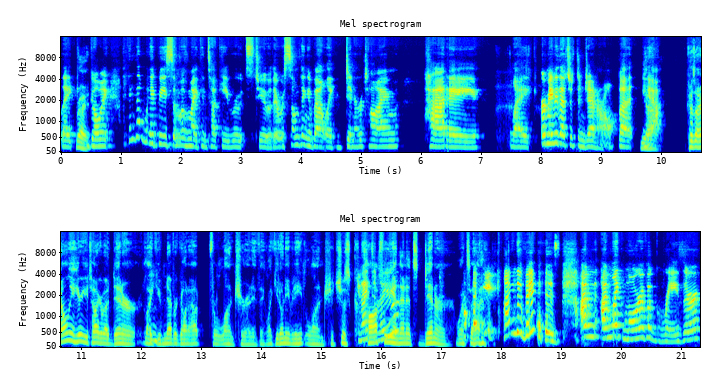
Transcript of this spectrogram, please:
like Right. going i think that might be some of my kentucky roots too there was something about like dinner time had a like or maybe that's just in general but Yeah. yeah, Because I only hear you talk about dinner like Mm. you've never gone out for lunch or anything. Like you don't even eat lunch. It's just Can coffee and then it's dinner. What's that? It kind of is i'm i'm like more of a grazer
